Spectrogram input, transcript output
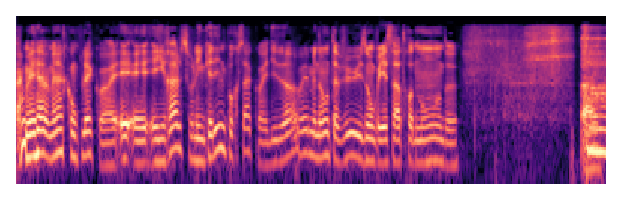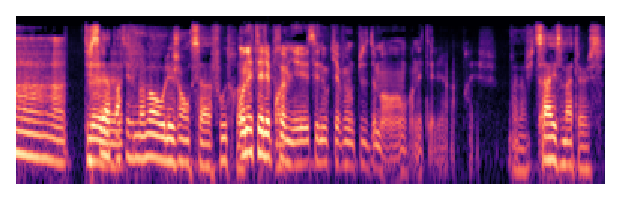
Ah, mais là, mais là complet quoi. Et, et, et, ils râlent sur LinkedIn pour ça quoi. Ils disent ah ouais mais non t'as vu, ils ont envoyé ça à trop de monde. Ah, tu sais, à partir du moment où les gens ont que ça à foutre. On était les premiers, c'est nous qui avions le plus de membres, on était là, bref. Voilà. Size matters.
